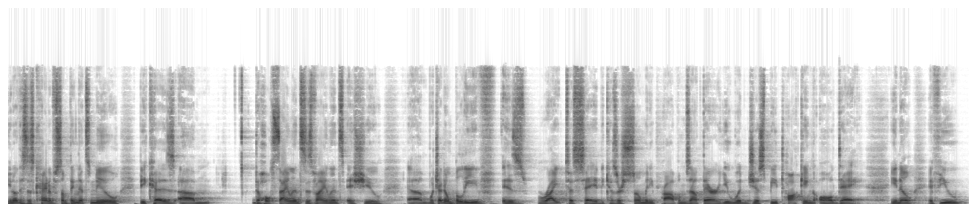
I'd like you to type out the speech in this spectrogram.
You know, this is kind of something that's new because um, the whole silence is violence issue, um, which I don't believe is right to say because there's so many problems out there. You would just be talking all day. You know, if you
